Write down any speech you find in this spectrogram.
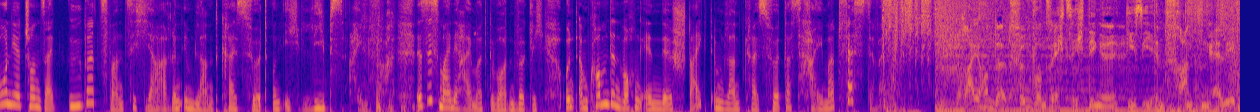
wohne jetzt schon seit über 20 Jahren im Landkreis Fürth und ich lieb's einfach. es ist meine Heimat geworden, wirklich. Und am kommenden Wochenende steigt im Landkreis Fürth das Heimatfestival. 365 Dinge, die Sie in Franken erleben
